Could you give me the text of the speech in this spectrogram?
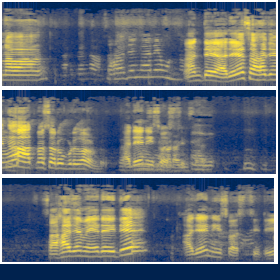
ఉన్నావా? సహజంగానే ఉన్నాం. అంతే అదే సహజంగా ఆత్మస్వరూపుడుగా ఉండు. అదే నీ స్వస్థితి సహజం ఏదైతే అదే నీ స్వస్థితి.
